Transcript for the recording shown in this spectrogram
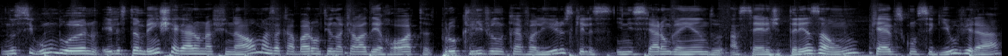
no segundo ano, eles também chegaram na final, mas acabaram tendo aquela derrota pro Cleveland Cavaliers, que eles iniciaram ganhando a série de 3 a 1 Cavs conseguiu virar,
